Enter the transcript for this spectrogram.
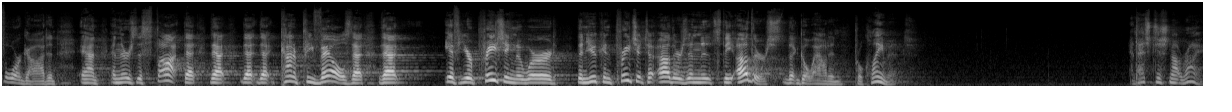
for God. And, and, and there's this thought that, that, that, that kind of prevails that, that if you're preaching the word, then you can preach it to others, and it's the others that go out and proclaim it. And that's just not right.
